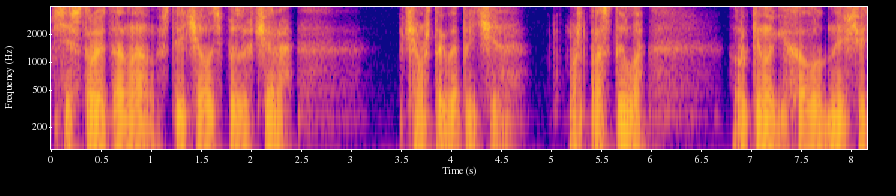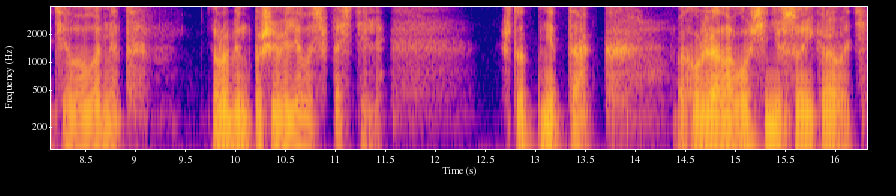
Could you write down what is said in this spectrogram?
с сестрой-то она встречалась позавчера. В чем же тогда причина? Может, простыла? Руки-ноги холодные, все тело ломит. Робин пошевелилась в постели. — что-то не так. Похоже, она вовсе не в своей кровати.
